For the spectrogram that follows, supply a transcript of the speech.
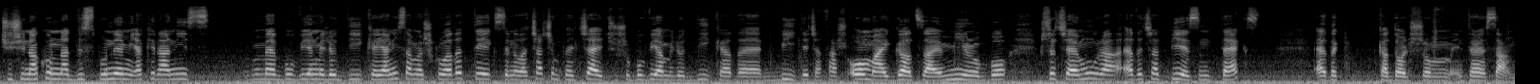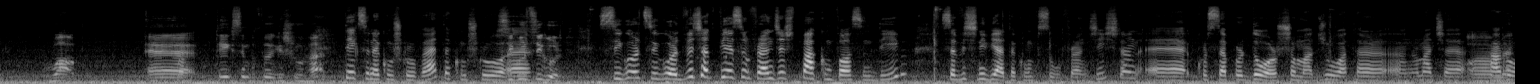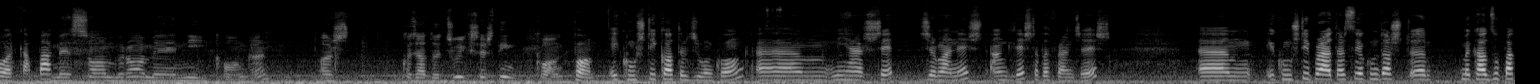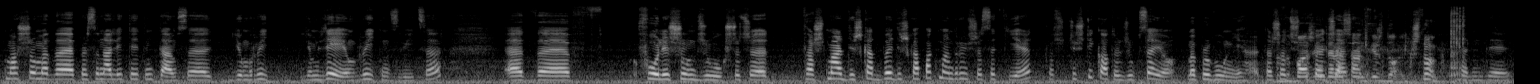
qysh jena konë në disponim, ja kena nisë me bo vijën melodike, ja nisa me shkrua dhe tekstin edhe qaq më pëlqej qysh u bo vija melodike dhe biti që thash oh my god sa e mirë u bo, kshtu që e mora edhe qatë pjesë në tekst edhe ka dalë shumë interesant. Wow, e tekstin po po thu e ke shkru vetë? Tekstin e kumë shkru vetë, e kumë shkru... Sigurt, sigurt? Sigurt, sigurt, veç atë pjesën frangjisht pak kumë pasë ndihmë, se veç një vjetë e kumë msu frangjishten, e kur s'e përdor shumë atë gjuhë, atëherë normal që harrohet nga pak. Me sa m'ra me ni kongën, është goxha do gjuhë i ke shti n'kongë? Po, i kumë shti 4 gjuhë në kongë, um, njëherë shqip, gjermanisht, anglisht edhe frangjisht. Um, I kumë shti për atë arsye, kumë dasht uh, me kallxu pak ma shumë edhe personalitetin tem, se jum rrit, jum le, jum rrit në Zvicër, edhe foli shumë gjuhë, kështu që Thashë ma mirë diçka të bëj diçka pak më ndryshe se të tjerët. Thashë t'i shti katër gjuhë, pse jo? Me provu një herë. Thashë ç'të pëlqen. Interesant kish dal. Kështu. Faleminderit.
